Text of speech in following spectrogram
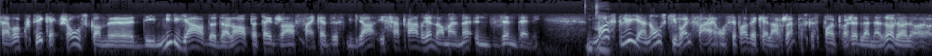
ça va coûter quelque chose comme euh, des milliards de dollars, peut-être genre 5 à 10 milliards, et ça prendrait normalement une dizaine d'années. Musk, lui, il annonce qu'il va le faire. On ne sait pas avec quel argent, parce que c'est pas un projet de la NASA. Là, là.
